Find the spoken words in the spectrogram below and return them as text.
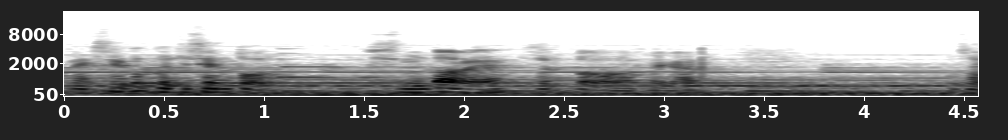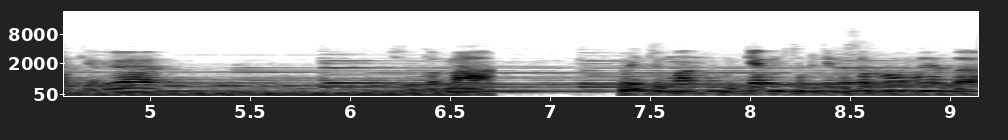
nextnya itu ke Cisentor. Sentor ya? Cisentor ya kan? Terus akhirnya Cisentor nah ini cuman camp sampai Cikasur doang ternyata.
